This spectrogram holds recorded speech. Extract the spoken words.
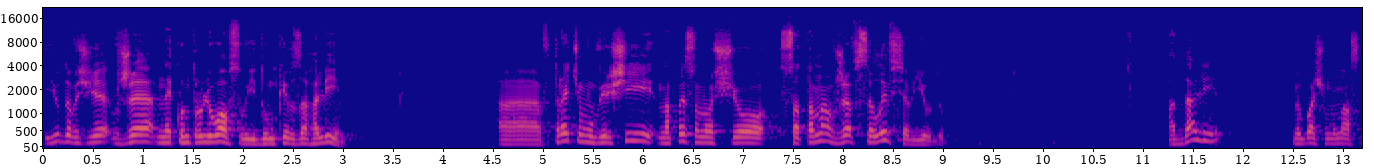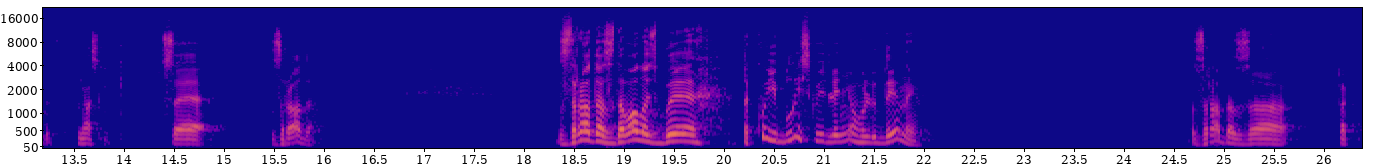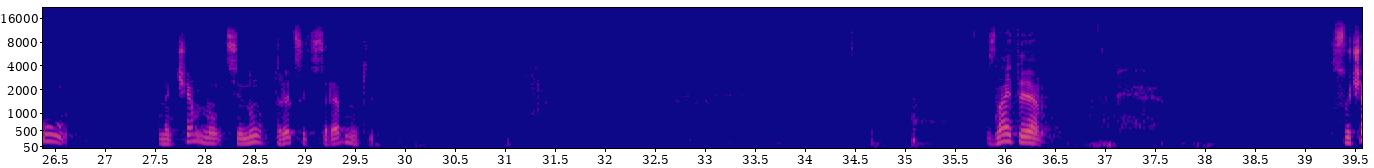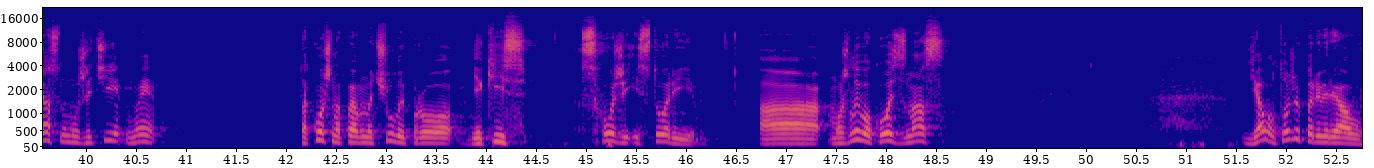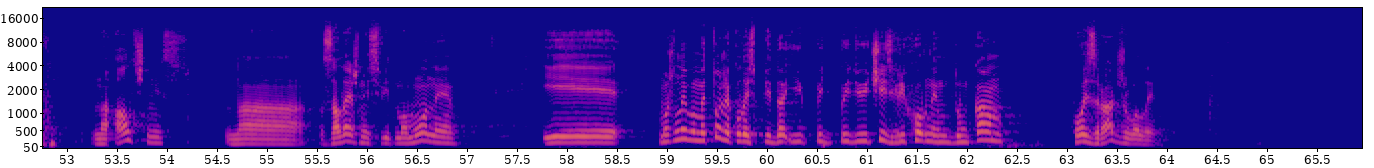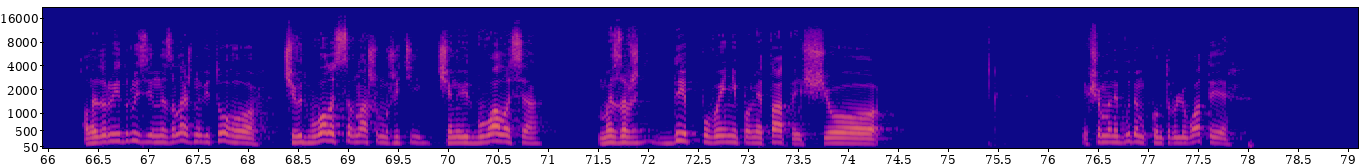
Юда вже, вже не контролював свої думки взагалі. Е, В третьому вірші написано, що сатана вже вселився в Юду. А далі ми бачимо наслідки. наслідки. Це зрада. Зрада, здавалось би, такої близької для нього людини. Зрада за таку никчемну ціну 30 серебників. Знаєте, в сучасному житті ми також, напевно, чули про якісь схожі історії, а можливо, когось з нас дьявол теж перевіряв на алчність, на залежність від мамони. І, можливо, ми теж колись, підда- піддаючись гріховним думкам, когось зраджували. Але, дорогі друзі, незалежно від того, чи відбувалося в нашому житті, чи не відбувалося, ми завжди повинні пам'ятати, що якщо ми не будемо контролювати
